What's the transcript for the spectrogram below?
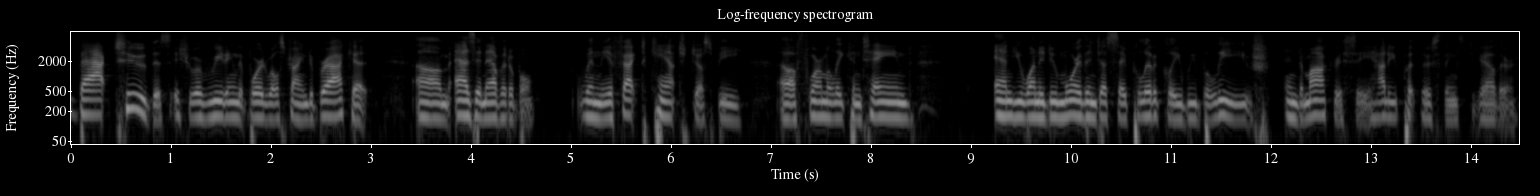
back to this issue of reading that Bordwell's trying to bracket um, as inevitable when the effect can't just be uh, formally contained and you want to do more than just say politically we believe in democracy how do you put those things together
